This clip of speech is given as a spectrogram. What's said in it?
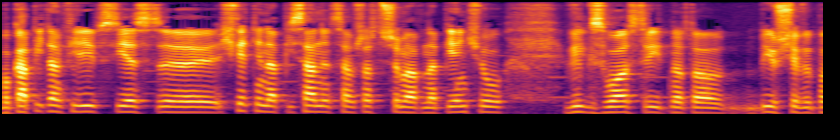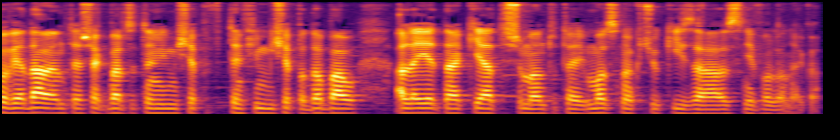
Bo Kapitan Phillips jest y, świetnie napisany, cały czas trzyma w napięciu. Wilk z Wall Street, no to już się wypowiadałem też, jak bardzo ten film, mi się, ten film mi się podobał, ale jednak ja trzymam tutaj mocno kciuki za Zniewolonego.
